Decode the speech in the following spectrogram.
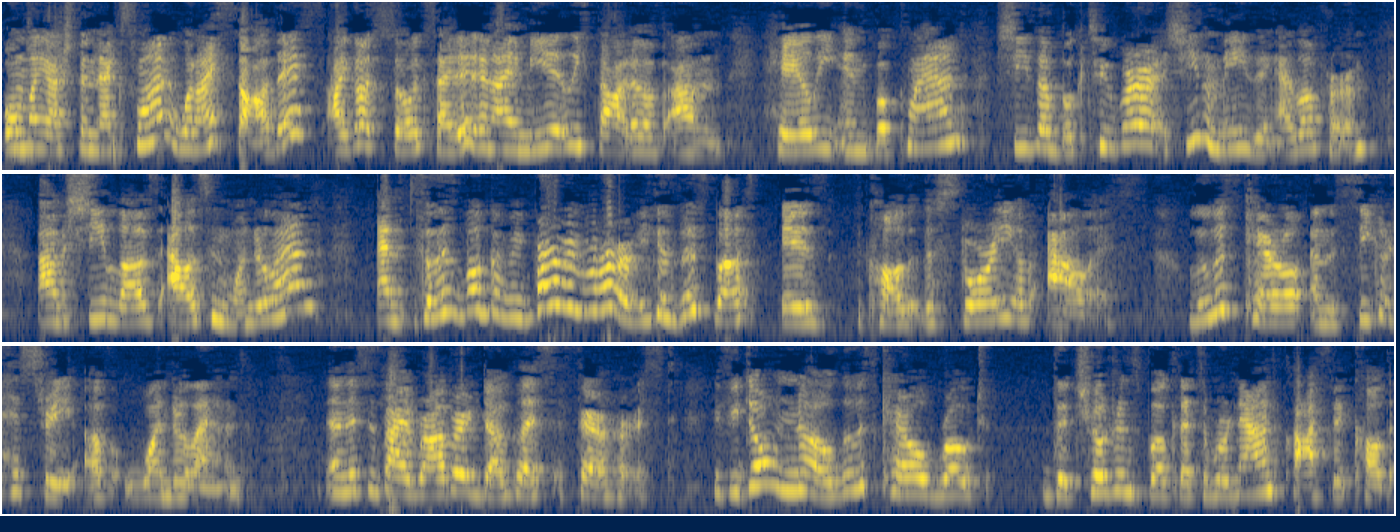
Oh my gosh, the next one. When I saw this, I got so excited, and I immediately thought of um, Haley in Bookland. She's a booktuber. She's amazing. I love her. Um, she loves Alice in Wonderland, and so this book would be perfect for her because this book is called The Story of Alice. Lewis Carroll and the Secret History of Wonderland. And this is by Robert Douglas Fairhurst. If you don't know, Lewis Carroll wrote the children's book that's a renowned classic called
